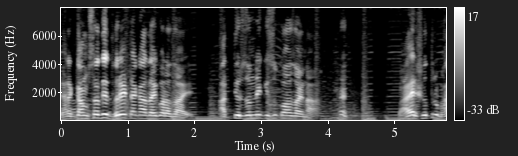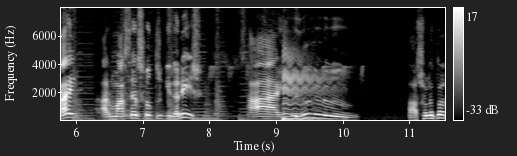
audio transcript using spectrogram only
ঘরে গামছা দিয়ে ধরে টাকা আদায় করা যায়। আত্মীয়র জন্য কিছু পাওয়া যায় না। হ্যাঁ, ভাইয়ের শত্রু ভাই আর মাছের শত্রু কি জানিস? ছাই। আসলে তোরা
